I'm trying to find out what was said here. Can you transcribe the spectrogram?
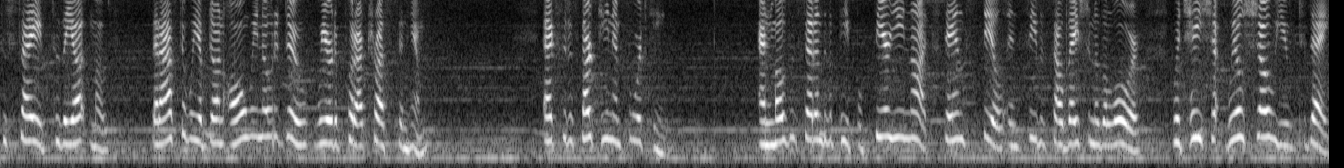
to save to the utmost that after we have done all we know to do, we are to put our trust in Him. Exodus 13 and 14. And Moses said unto the people, Fear ye not, stand still and see the salvation of the Lord, which he sh- will show you today.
